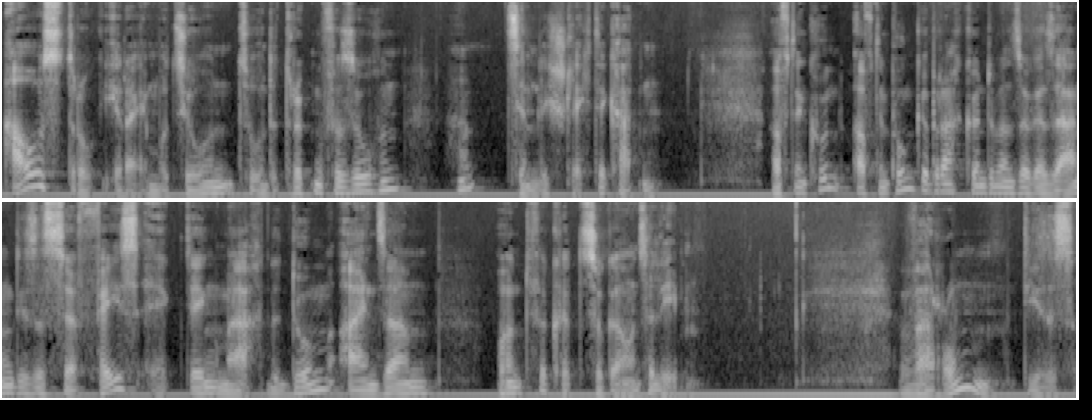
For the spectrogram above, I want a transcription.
Ausdruck ihrer Emotionen zu unterdrücken versuchen, ziemlich schlechte Karten. Auf den, auf den Punkt gebracht könnte man sogar sagen, dieses Surface Acting macht dumm, einsam, und verkürzt sogar unser Leben. Warum dieses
